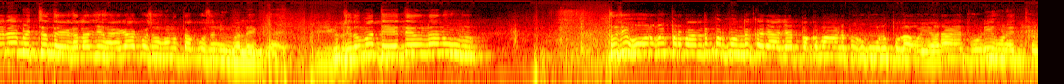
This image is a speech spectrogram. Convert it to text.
ਇਹਦੇ ਵਿੱਚ ਦੇਖ ਲੈ ਜੇ ਹੈਗਾ ਕੁਝ ਹੁਣ ਤਾਂ ਕੁਝ ਨਹੀਂ ਮੈਂ ਲੈ ਕੇ ਆਇਆ। ਜਦੋਂ ਮੈਂ ਦੇ ਦੇ ਉਹਨਾਂ ਨੂੰ ਹੁਣ। ਤੁਸੀਂ ਹੋਰ ਕੋਈ ਪ੍ਰਬੰਧ ਪ੍ਰਬੰਧ ਕਰਿਆ ਜਾਏ ਪਕਵਾਨ ਪਕਬੂਨ ਪਕਾਓ ਯਾਰ ਐ ਥੋੜੀ ਹੁਣ ਇੱਥੇ।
